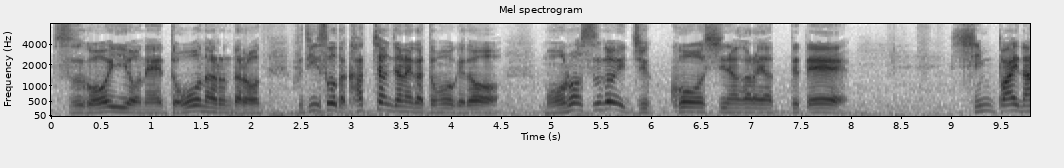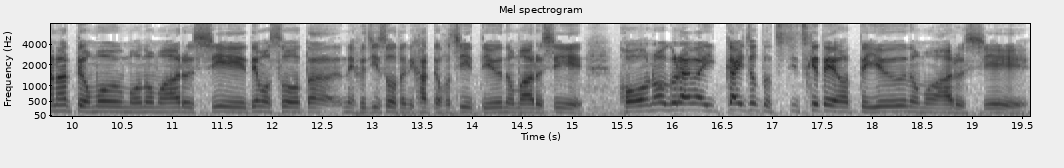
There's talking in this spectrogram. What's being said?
すごいよね。どうなるんだろう。藤井聡太勝っちゃうんじゃないかと思うけど、ものすごい熟考しながらやってて、心配だなって思うものもあるし、でも聡太、ね、藤井聡太に勝ってほしいっていうのもあるし、このぐらいは一回ちょっと土つけてよっていうのもあるし、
